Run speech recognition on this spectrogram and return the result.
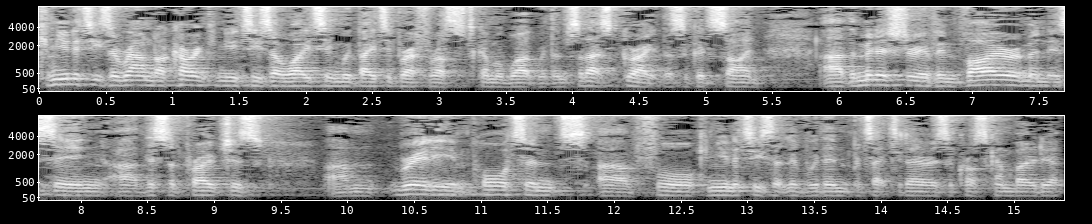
communities around our current communities are waiting with bated breath for us to come and work with them. So that's great. That's a good sign. Uh, the Ministry of Environment is seeing uh, this approach as um, really important uh, for communities that live within protected areas across Cambodia.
